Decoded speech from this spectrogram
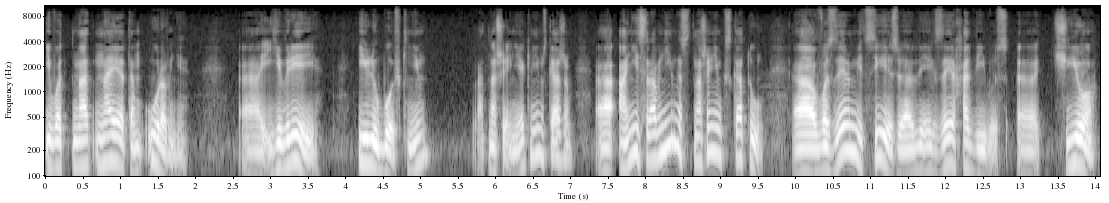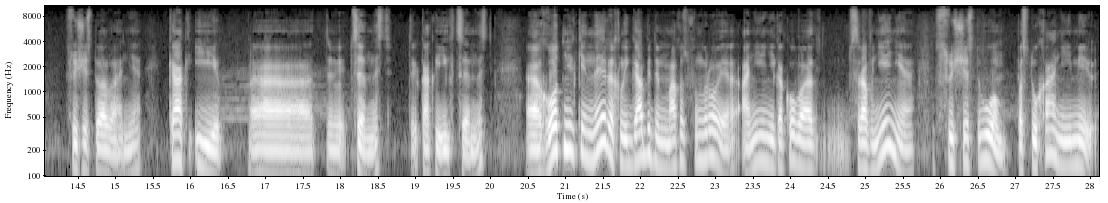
И вот на, на этом уровне евреи, и любовь к ним, отношение к ним, скажем, а, они сравнимы с отношением к скоту. А, Возер мициес векзер хавибус, э, чье существование, как и а, ценность, как и их ценность, Готнитки нерах лигабидем махус фунгроя. Они никакого сравнения с существом пастуха не имеют.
